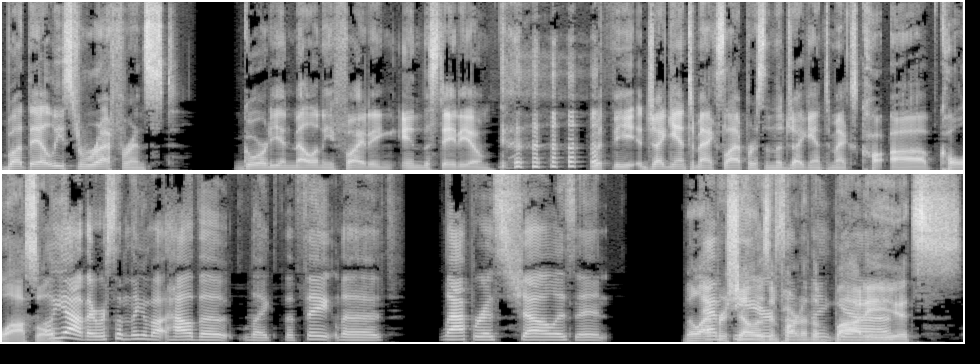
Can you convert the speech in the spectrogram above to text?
but they at least referenced Gordie and Melony fighting in the stadium with the Gigantamax Lapras and the Gigantamax co- uh, Coalossal. oh yeah there was something about how the like the thing the lapras shell isn't The Lapras shell isn't part of the body. yeah. It's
